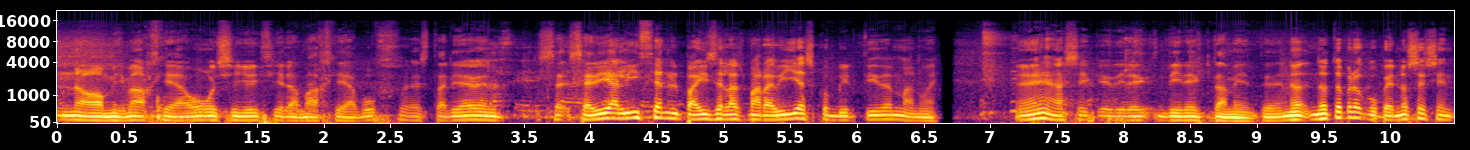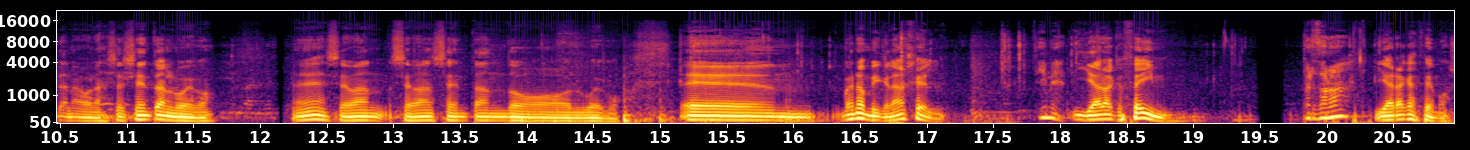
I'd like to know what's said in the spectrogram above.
No, mi magia. Uy, si yo hiciera magia, uf, estaría en- se- sería Alicia en el País de las Maravillas convertida en Manuel. ¿Eh? Así que direc- directamente. No, no te preocupes, no se sientan ahora, se sientan luego. ¿Eh? Se van, se van sentando luego. Eh, bueno, Miguel Ángel, Dime, ¿y ahora qué fame? ¿perdona? ¿Y ahora qué hacemos?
